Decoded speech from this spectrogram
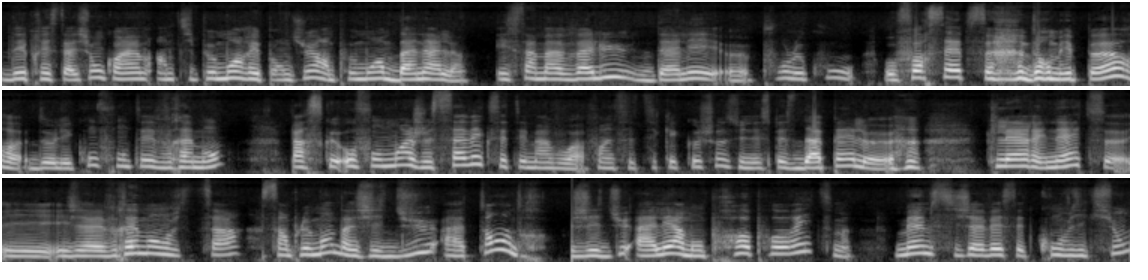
des prestations quand même un petit peu moins répandues, un peu moins banales. Et ça m'a valu d'aller, pour le coup, au forceps dans mes peurs, de les confronter vraiment. Parce qu'au fond de moi, je savais que c'était ma voix. Enfin, c'était quelque chose, une espèce d'appel clair et net. Et, j'avais vraiment envie de ça. Simplement, bah, j'ai dû attendre. J'ai dû aller à mon propre rythme même si j'avais cette conviction,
